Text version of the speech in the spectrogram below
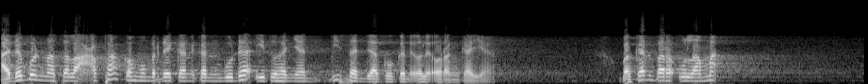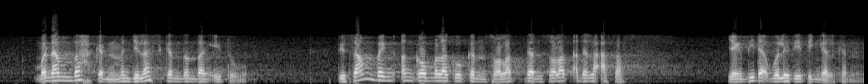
Adapun masalah apakah memerdekakan budak itu hanya bisa dilakukan oleh orang kaya. Bahkan para ulama menambahkan, menjelaskan tentang itu. Di samping engkau melakukan sholat dan sholat adalah asas yang tidak boleh ditinggalkan.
